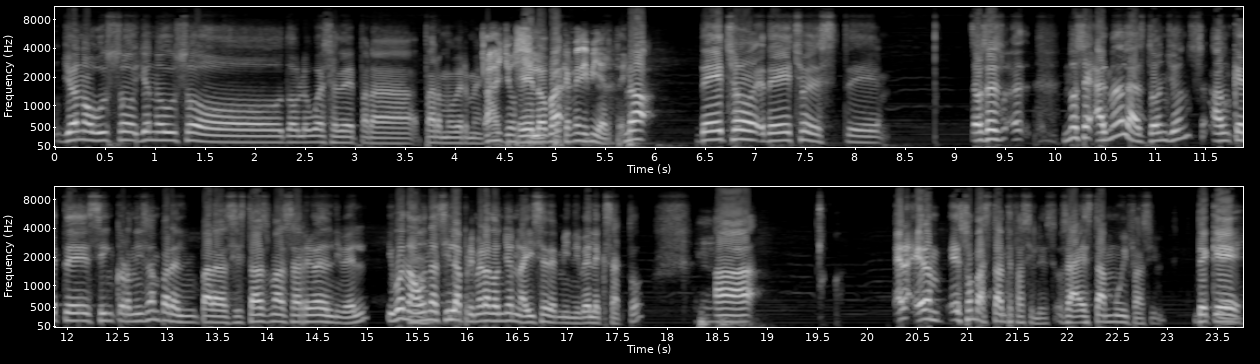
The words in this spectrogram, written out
Yo no uso, yo no uso WSD para, para moverme. Ah, yo Eh, sí, lo porque me divierte. No, de hecho, de hecho, este. O sea, eh, no sé, al menos las dungeons, aunque te sincronizan para, el, para si estás más arriba del nivel. Y bueno, aún así la primera dungeon la hice de mi nivel exacto. Ah, era- eran, son bastante fáciles. O sea, está muy fácil. De que,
